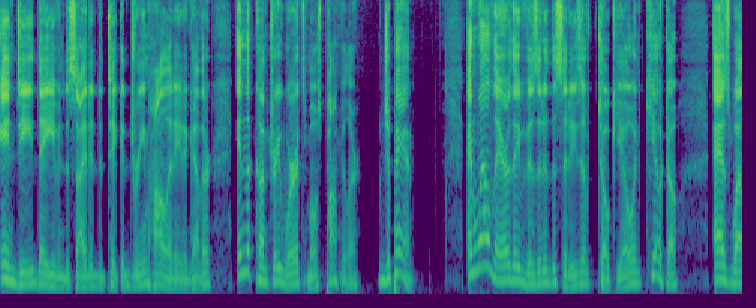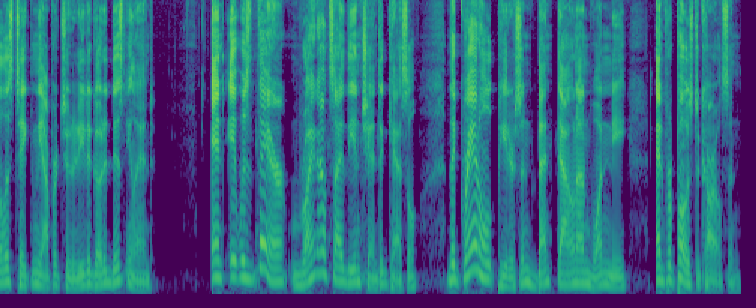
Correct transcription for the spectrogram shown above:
Indeed, they even decided to take a dream holiday together in the country where it's most popular, Japan. And while there, they visited the cities of Tokyo and Kyoto, as well as taking the opportunity to go to Disneyland. And it was there, right outside the Enchanted Castle, that Gradholt Peterson bent down on one knee and proposed to Carlson.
